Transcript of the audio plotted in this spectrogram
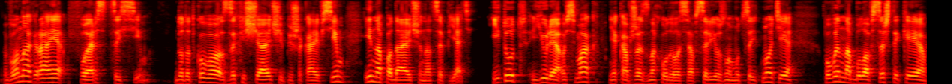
Вона грає ферзь C7, додатково захищаючи пішака F7 і нападаючи на C5. І тут Юлія Осьмак, яка вже знаходилася в серйозному цейтноті, повинна була все ж таки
